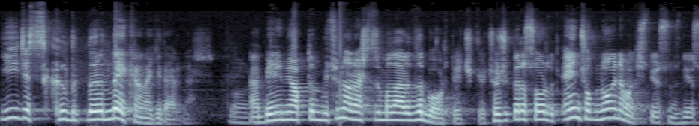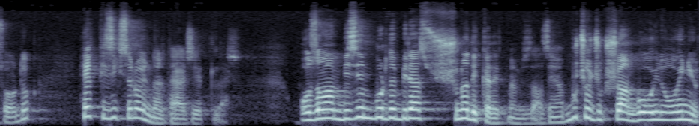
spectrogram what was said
iyice sıkıldıklarında ekrana giderler. Doğru. Yani benim yaptığım bütün araştırmalarda da bu ortaya çıkıyor. Çocuklara sorduk. En çok ne oynamak istiyorsunuz diye sorduk. Hep fiziksel oyunları tercih ettiler. O zaman bizim burada biraz şuna dikkat etmemiz lazım. Yani bu çocuk şu an bu oyunu oynuyor.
